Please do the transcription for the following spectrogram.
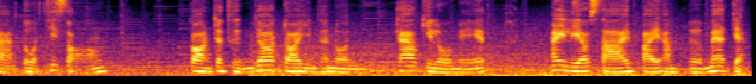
ด่านตรวจที่2 ก่อนจะถึงยอดดอยอินทนนท์9กิโลเมตร ให้เลี้ยวซ้ายไปอำเภอแม่แจ่ม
